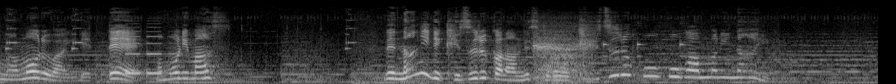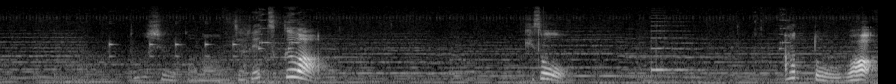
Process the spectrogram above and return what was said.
守るは入れて守ります。で何で削るかなんですけど削る方法があんまりない。どうしようかな。じゃれつくわ消そう。あとは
